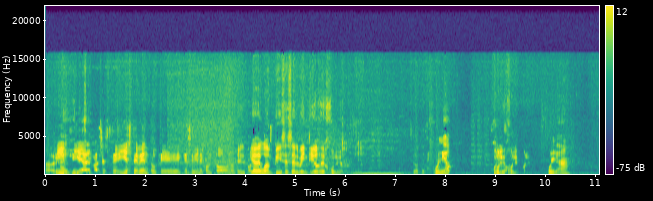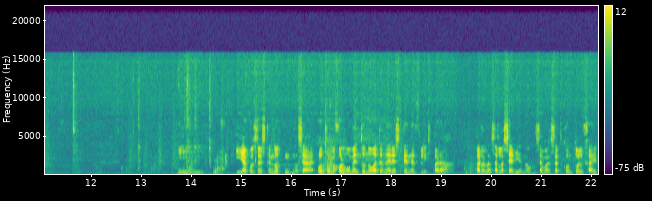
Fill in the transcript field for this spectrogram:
A ver. Y, y además este, y este evento que, que se viene con todo, ¿no? El día de One Piece es el 22 de julio. ¿Junio? Julio, julio, julio. Julio, ah. Y, y ya pues este no o sea otro mejor momento no va a tener este Netflix para, para lanzar la serie no o sea va a estar con todo el hype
